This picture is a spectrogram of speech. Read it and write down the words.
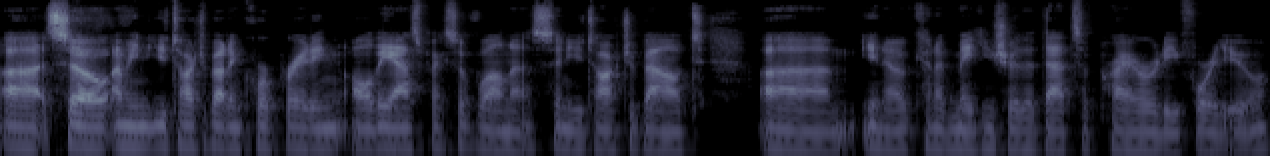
Uh, so, I mean, you talked about incorporating all the aspects of wellness, and you talked about um, you know, kind of making sure that that's a priority for you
